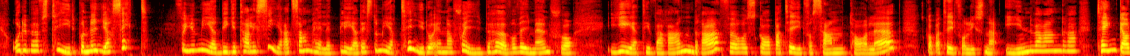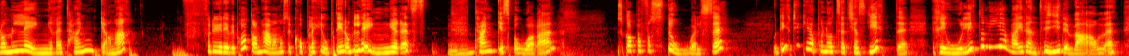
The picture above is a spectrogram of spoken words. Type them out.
Och det behövs tid på nya sätt. För ju mer digitaliserat samhället blir, desto mer tid och energi behöver vi människor ge till varandra för att skapa tid för samtalet, skapa tid för att lyssna in varandra, tänka de längre tankarna. För det är ju det vi pratar om här, man måste koppla ihop det i de längre mm. tankespåren. Skapa förståelse. Och det tycker jag på något sätt känns jätteroligt att leva i den tidevarvet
